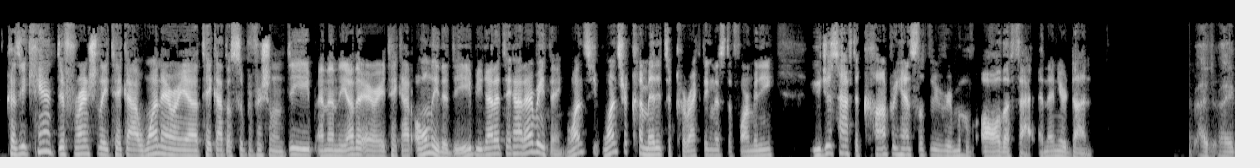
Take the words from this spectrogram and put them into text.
Because you can't differentially take out one area, take out the superficial and deep, and then the other area take out only the deep. You got to take out everything. Once you, once you're committed to correcting this deformity, you just have to comprehensively remove all the fat, and then you're done. I, I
